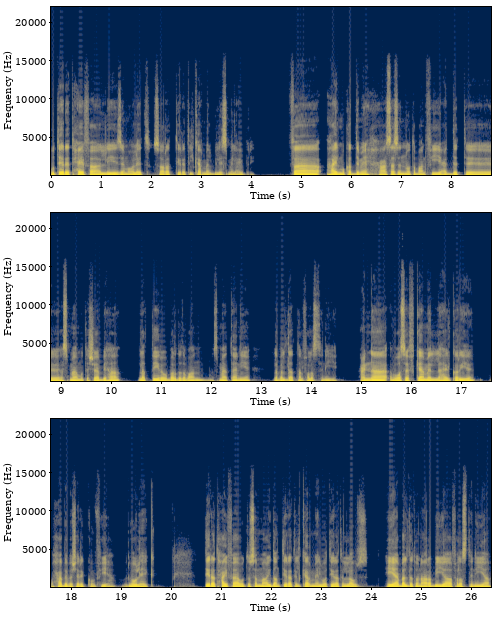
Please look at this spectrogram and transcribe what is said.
وطيرة حيفا اللي زي ما قلت صارت طيرة الكرمل بالاسم العبري. فهاي المقدمة على أساس إنه طبعا في عدة آه، أسماء متشابهة. للطيرة وبرضه طبعا أسماء تانية لبلداتنا الفلسطينية. عنا وصف كامل لهي القرية وحابب أشارككم فيها. بنقول هيك طيرة حيفا وتسمى أيضا طيرة الكرمل وطيرة اللوز هي بلدة عربية فلسطينية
